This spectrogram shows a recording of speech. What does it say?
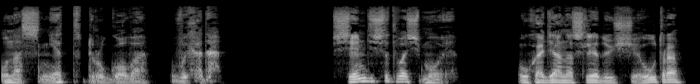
У нас нет другого выхода. 78. Уходя на следующее утро,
